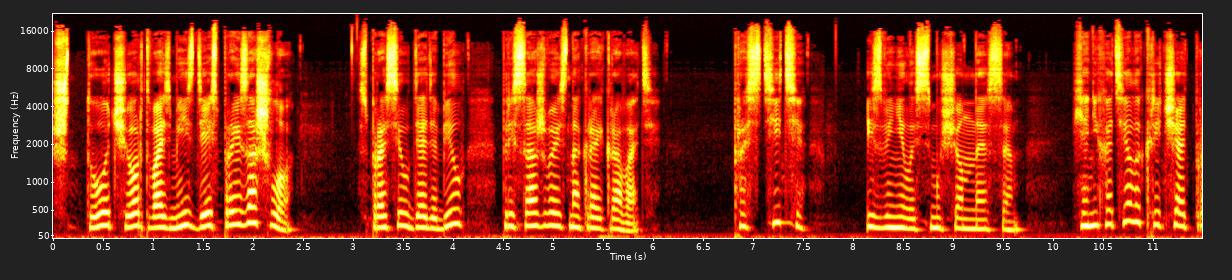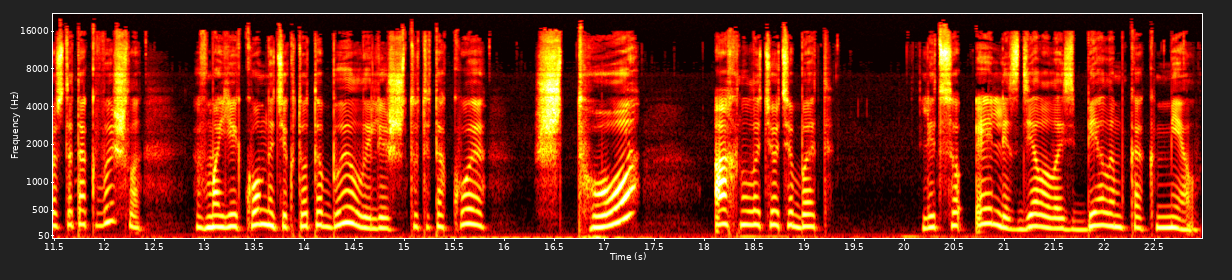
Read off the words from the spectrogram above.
«Что, черт возьми, здесь произошло?» — спросил дядя Билл, присаживаясь на край кровати. «Простите», — извинилась смущенная Сэм. «Я не хотела кричать, просто так вышло. В моей комнате кто-то был или что-то такое. «Что?» — ахнула тетя Бет. Лицо Элли сделалось белым, как мел,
